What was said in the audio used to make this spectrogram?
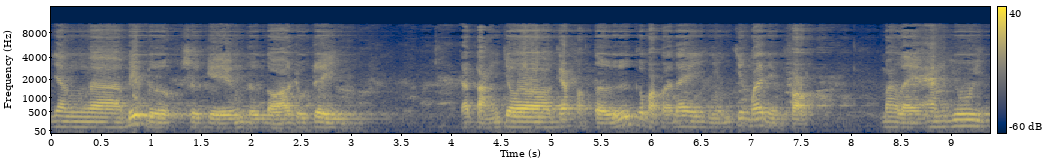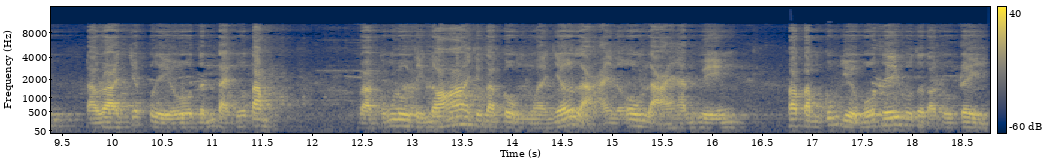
Nhân uh, biết được sự kiện thượng tọa trụ trì đã tặng cho các phật tử có mặt tại đây những chiếc máy niệm phật mang lại an vui tạo ra chất liệu tĩnh tại của tâm và cũng lưu tiện đó chúng ta cùng à, nhớ lại và ôn lại hạnh nguyện phát tâm cúng dường bố thí của tôi tọa trụ trì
